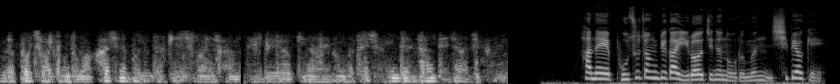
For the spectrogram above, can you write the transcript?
레포츠 활동도 막 하시는 분들도 계시고 하니까 인력이나 이런 것들이 좀 힘든 상태죠 지금. 한 해 보수 정비가 이뤄지는 오름은 10여 개.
